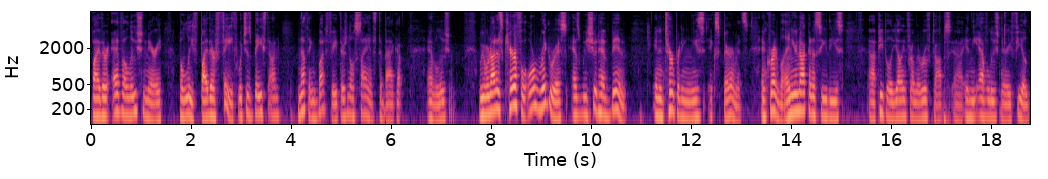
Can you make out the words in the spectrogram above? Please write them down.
by their evolutionary belief, by their faith, which is based on nothing but faith. There's no science to back up evolution. We were not as careful or rigorous as we should have been in interpreting these experiments. Incredible. And you're not going to see these uh, people yelling from the rooftops uh, in the evolutionary field.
